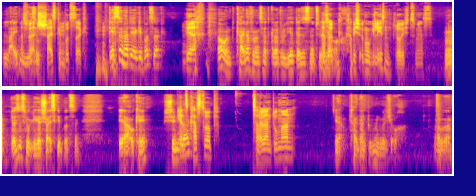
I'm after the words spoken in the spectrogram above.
Leiden. Was für ein scheiß Geburtstag. Gestern hatte er Geburtstag. Ja. Oh, und keiner von uns hat gratuliert. Das ist natürlich also, auch. habe ich irgendwo gelesen, glaube ich zumindest. Das ist wirklich ein scheiß Geburtstag. Ja, okay. Schindler. Jens Kastrop, Thailand Duman. Ja, Thailand Duman würde ich auch. Aber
